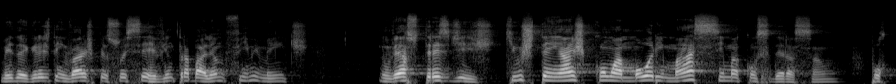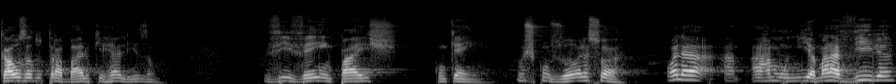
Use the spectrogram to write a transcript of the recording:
No meio da igreja tem várias pessoas servindo, trabalhando firmemente. No verso 13 diz: Que os tenhais com amor e máxima consideração, por causa do trabalho que realizam. Vivei em paz com quem? Uns com os outros. Olha só. Olha a, harmonia, a maravilha,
